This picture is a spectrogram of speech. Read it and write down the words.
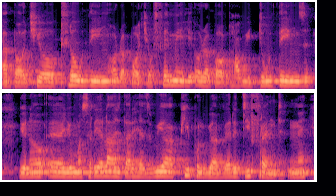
about your clothing, or about your family, or about how you do things. You know, uh, you must realize that as we are people, we are very different. Né?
